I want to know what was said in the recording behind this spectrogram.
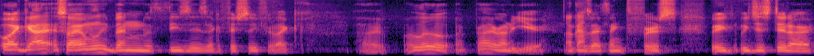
Well, I got so I've only been with these days like officially for like uh, a little, uh, probably around a year. Okay. Because I think the first we we just did our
